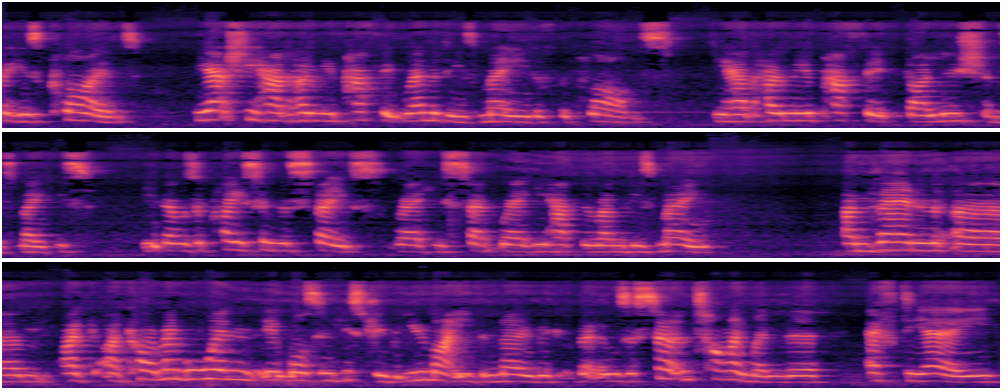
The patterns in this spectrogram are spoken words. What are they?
for his clients, he actually had homeopathic remedies made of the plants. He had homeopathic dilutions made. He's, he, there was a place in the states where he sent where he had the remedies made, and then um, I, I, can't remember when it was in history, but you might even know that there was a certain time when the FDA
